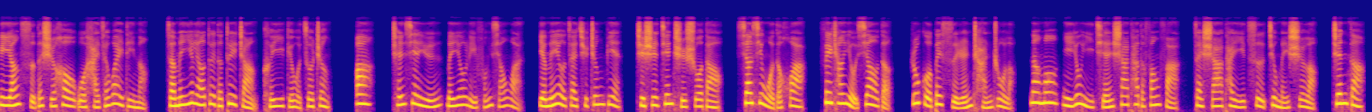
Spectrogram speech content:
李阳死的时候我还在外地呢，咱们医疗队的队长可以给我作证啊！陈宪云没有理冯小婉，也没有再去争辩，只是坚持说道：“相信我的话，非常有效的。如果被死人缠住了，那么你用以前杀他的方法再杀他一次就没事了。”真的？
